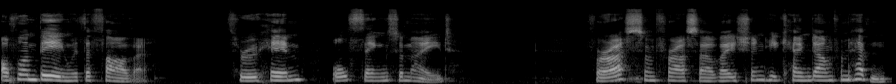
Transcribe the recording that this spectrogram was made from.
of one being with the Father. Through him all things are made. For us and for our salvation, he came down from heaven,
